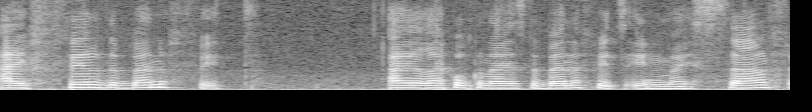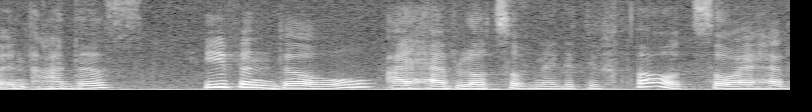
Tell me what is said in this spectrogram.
I feel the benefit. I recognize the benefits in myself and others, even though I have lots of negative thoughts. So I have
